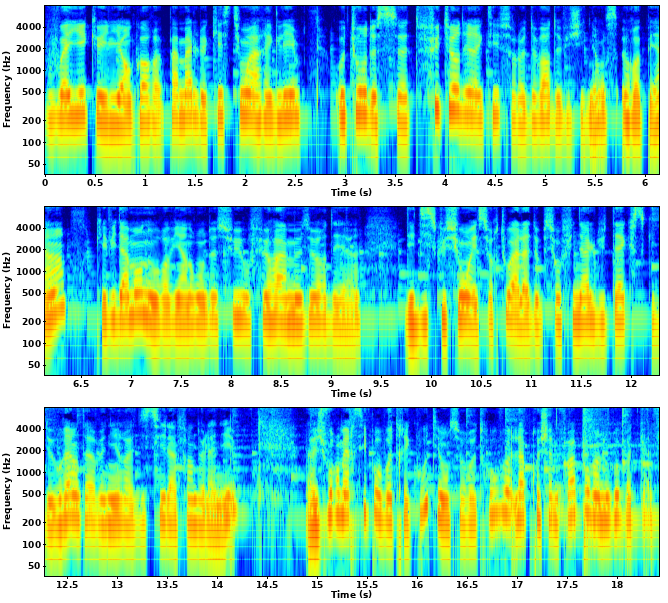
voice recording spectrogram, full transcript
vous voyez qu'il y a encore pas mal de questions à régler autour de cette future directive sur le devoir de vigilance européen, qu'évidemment nous reviendrons dessus au fur et à mesure des, euh, des discussions et surtout à l'adoption finale du texte qui devrait intervenir d'ici la fin de l'année. je vous remercie pour votre écoute et on se retrouve la prochaine fois pour un nouveau podcast.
